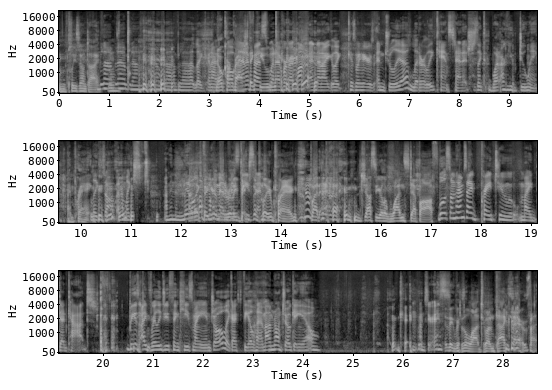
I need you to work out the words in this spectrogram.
Mm, Please don't die. blah blah blah blah blah blah like and I, No car I'll crash, thank manifest you. whatever I want and then I like kiss my fingers and Julia literally can't stand it. She's like, "What are you doing?" I'm praying. Like stop and I'm like, Shh, I'm in the middle I like of that you're literally basically praying, but Jesse, you're like one step off. Well, sometimes I pray to my dead cat because I really do think he's my angel. Like I feel him. I'm not joking, you. Okay. I'm serious. I think there's a lot to unpack there, but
